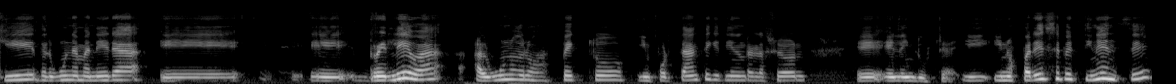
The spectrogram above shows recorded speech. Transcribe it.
que de alguna manera eh, eh, releva algunos de los aspectos importantes que tienen relación eh, en la industria. Y, nos parece pertinente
